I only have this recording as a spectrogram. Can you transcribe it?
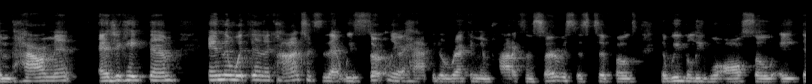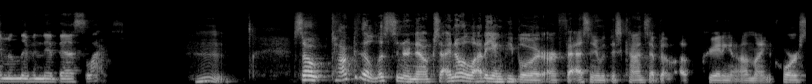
empowerment, educate them. And then within the context of that, we certainly are happy to recommend products and services to folks that we believe will also aid them in living their best life. Hmm. So, talk to the listener now, because I know a lot of young people are, are fascinated with this concept of, of, creating an online course.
